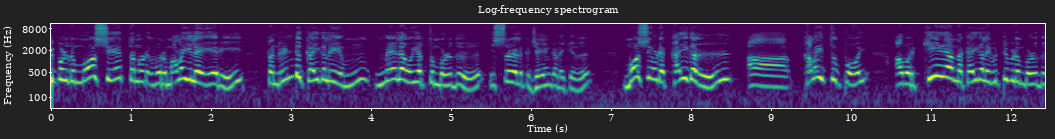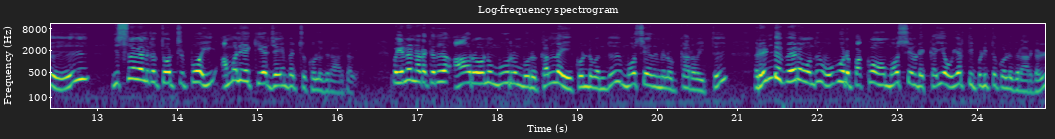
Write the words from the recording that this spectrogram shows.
இப்பொழுது மோசே தன்னுடைய ஒரு மலையிலே ஏறி தன் ரெண்டு கைகளையும் மேலே உயர்த்தும் பொழுது இஸ்ரேலுக்கு ஜெயம் கிடைக்குது. மோசையுடைய கைகள் கலைத்து களைத்து போய் அவர் கீழே அந்த கைகளை விட்டுவிடும் பொழுது இஸ்ரேவேல்கள் தோற்று போய் அமலேக்கியர் ஜெயம் பெற்றுக் கொள்கிறார்கள். இப்போ என்ன நடக்குது? ஆரோனும் ஊரும் ஒரு கல்லை கொண்டு வந்து மோசையதன் மேல் உட்கார வைத்து ரெண்டு பேரும் வந்து ஒவ்வொரு பக்கம் மோசையனுடைய கையை உயர்த்தி பிடித்து கொள்கிறார்கள்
